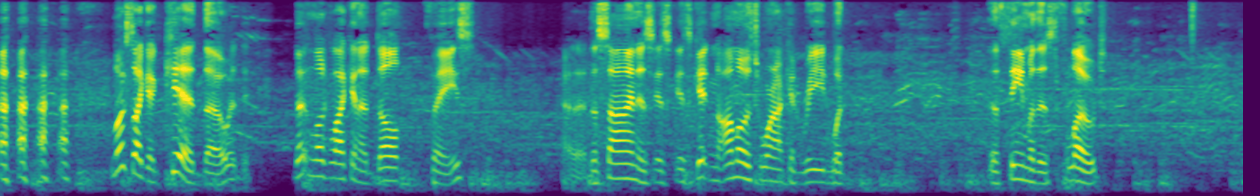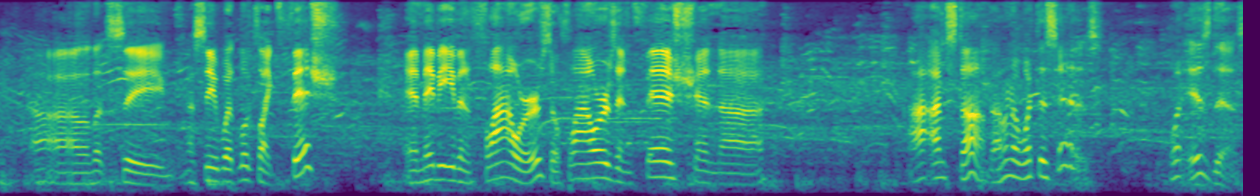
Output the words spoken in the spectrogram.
Looks like a kid, though. It doesn't look like an adult face. Uh, the sign is, is, is getting almost where I could read what the theme of this float. Uh, let's see. I see what looks like fish and maybe even flowers. So flowers and fish and uh, I, I'm stumped. I don't know what this is. What is this?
